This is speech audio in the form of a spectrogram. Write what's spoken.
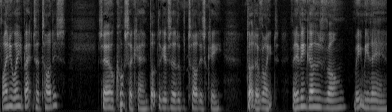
find your way back to the TARDIS? Sarah, of course I can. Doctor gives her the TARDIS key. Doctor, right. If anything goes wrong, meet me there.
